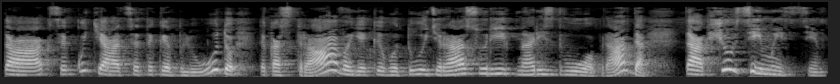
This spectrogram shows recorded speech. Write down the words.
Так, це кутя, це таке блюдо, така страва, яку готують раз у рік на Різдво, правда? Так, що в цій мисці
